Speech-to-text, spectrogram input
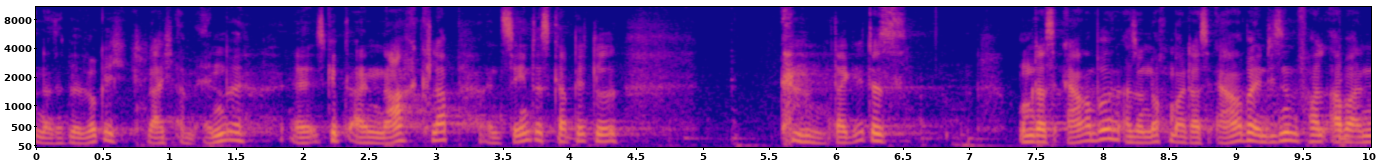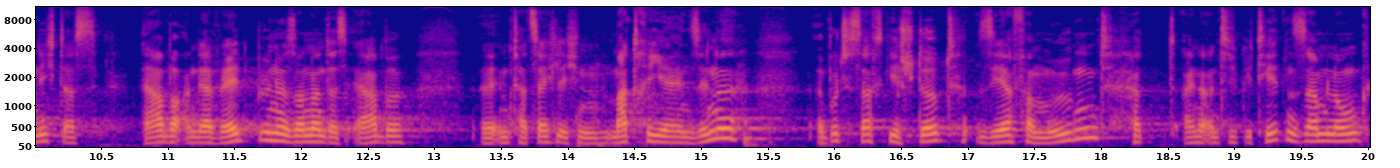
und da sind wir wirklich gleich am Ende, äh, es gibt einen Nachklapp, ein zehntes Kapitel, da geht es um das Erbe, also nochmal das Erbe, in diesem Fall aber nicht das Erbe an der Weltbühne, sondern das Erbe äh, im tatsächlichen materiellen Sinne. Buczysławski stirbt sehr vermögend, hat eine Antiquitätensammlung,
